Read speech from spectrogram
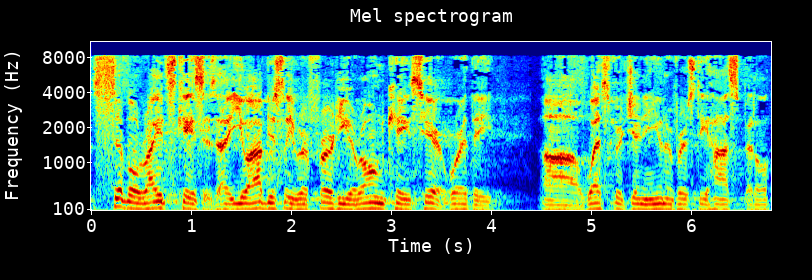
civil rights cases, uh, you obviously refer to your own case here, where the uh, West Virginia University Hospital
